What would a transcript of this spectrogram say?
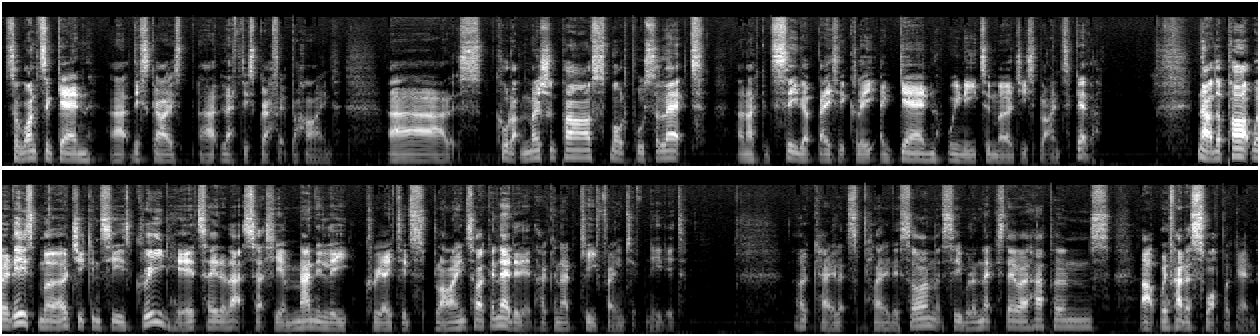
So once again, uh, this guy's uh, left his graphic behind. Uh, let's call up the motion paths, multiple select, and I can see that basically, again, we need to merge these splines together. Now the part where it is merged, you can see is green here to say that that's actually a manually created spline, so I can edit it. I can add keyframes if needed. Okay, let's play this on. Let's see what the next error happens. Ah, we've had a swap again.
